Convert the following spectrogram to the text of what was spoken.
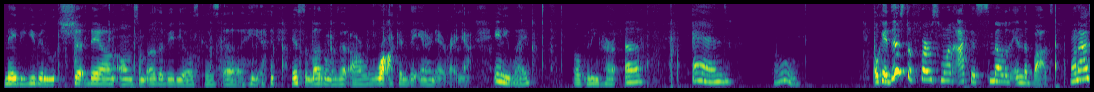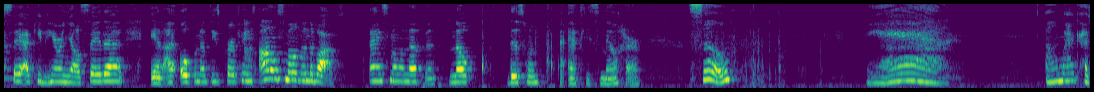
maybe you've been shut down on some other videos because uh, yeah, there's some other ones that are rocking the internet right now. Anyway, opening her up. And, oh, Okay, this is the first one I could smell it in the box. When I say, I keep hearing y'all say that, and I open up these perfumes, I don't smell it in the box. I ain't smelling nothing. Nope. This one, I actually smell her. So, yeah. Oh my gosh.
